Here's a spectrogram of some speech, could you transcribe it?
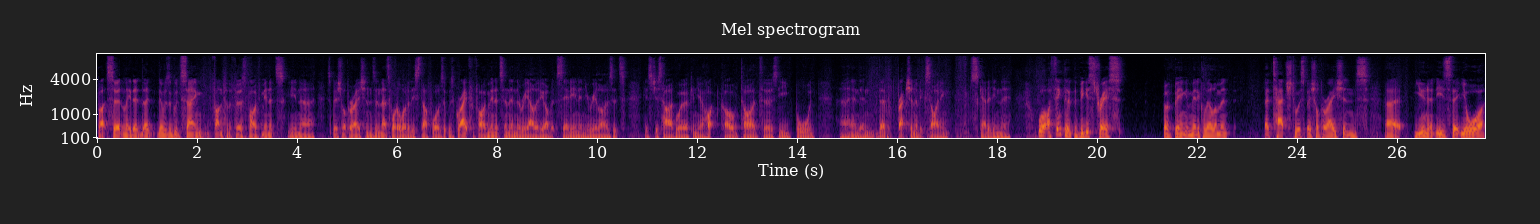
but certainly there, was a good saying, fun for the first five minutes in uh, special operations, and that's what a lot of this stuff was. It was great for five minutes, and then the reality of it set in, and you realise it's it's just hard work, and you're hot, cold, tired, thirsty, bored, uh, and then that fraction of exciting scattered in there. Well, I think that the biggest stress of being a medical element attached to a special operations uh, unit is that you're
